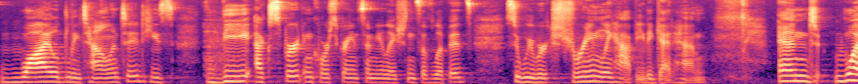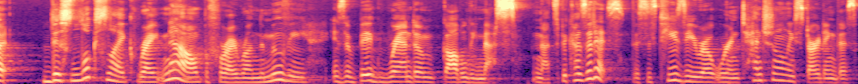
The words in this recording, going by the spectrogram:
wildly talented. He's the expert in coarse grain simulations of lipids. So we were extremely happy to get him. And what this looks like right now, before I run the movie, is a big random gobbly mess. And that's because it is. This is T0. We're intentionally starting this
